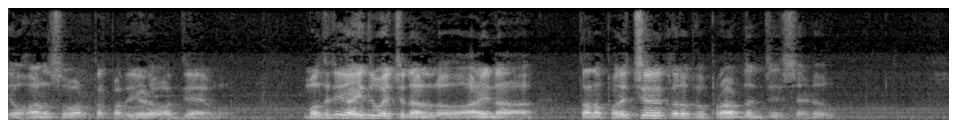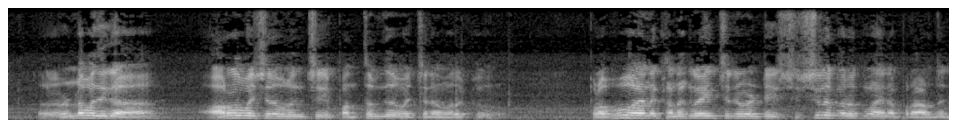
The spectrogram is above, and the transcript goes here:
యోహాను సువార్త పదిహేడవ అధ్యాయము. మొదటి ఐదు వచనాల్లో ఆయన తన పరిచయ కొరకు ప్రార్థన చేశాడు. రెండవదిగా ఆరో వచనం నుంచి పంతొమ్మిదవ వచనం వరకు ప్రభు ఆయనకు అనుగ్రహించినటువంటి శిష్యుల కొరకు ఆయన ప్రార్థన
